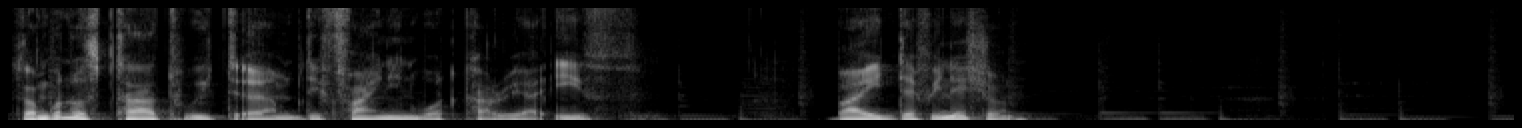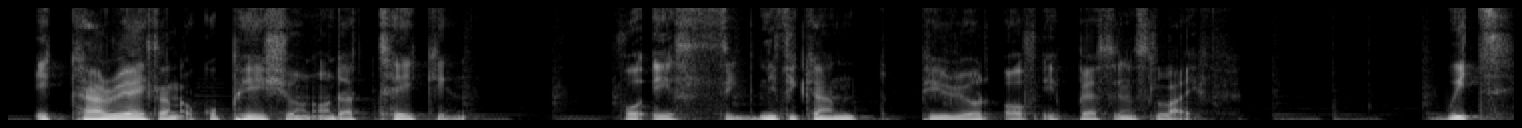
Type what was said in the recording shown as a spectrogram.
So I'm going to start with um, defining what career is. By definition, a career is an occupation undertaken for a significant period of a person's life with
